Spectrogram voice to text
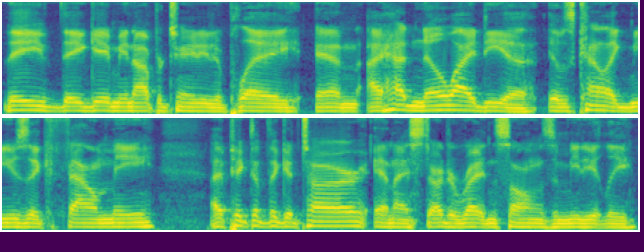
They they gave me an opportunity to play, and I had no idea. It was kind of like music found me. I picked up the guitar and I started writing songs immediately.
